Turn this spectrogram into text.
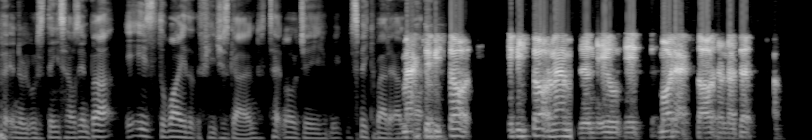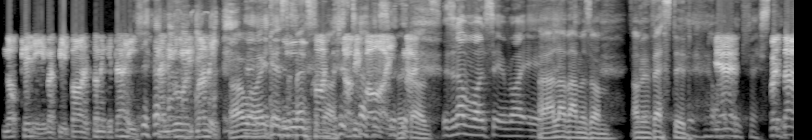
putting all his details in. But it is the way that the future's going. Technology, we speak about it a Max, lot. if you start if you start on Amazon, he'll, it, my dad started, and I don't, I'm not kidding. He must be buying something a day, spending all his money. Oh well, it gets the All best of kinds us. of stuff he It buys. does. so- It does. There's another one sitting right here. I love Amazon. I'm invested. yeah, I'm Yeah, invested. But no,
